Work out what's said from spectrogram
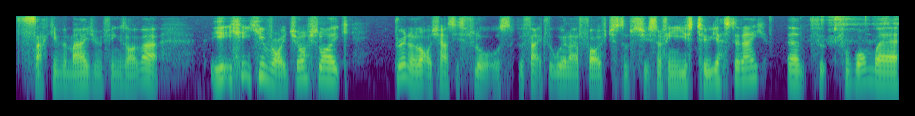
sacking the manager and things like that. You, you're right, Josh. Like Bruno Lage has his flaws. The fact that we're allowed five substitutes, something he used to yesterday, um, for, for one where,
